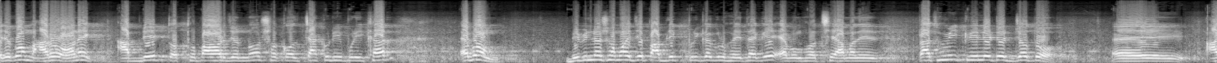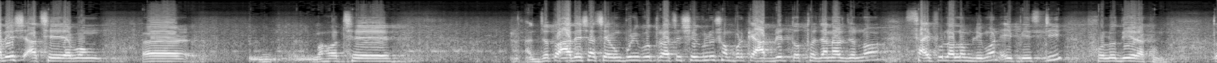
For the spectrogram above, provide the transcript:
এরকম আরও অনেক আপডেট, তথ্য পাওয়ার জন্য সকল চাকুরি পরীক্ষার এবং বিভিন্ন সময় যে পাবলিক পরীক্ষাগুলো হয়ে থাকে এবং হচ্ছে আমাদের প্রাথমিক রিলেটেড যত আদেশ আছে এবং হচ্ছে যত আদেশ আছে এবং পরিপত্র আছে সেগুলো সম্পর্কে আপডেট তথ্য জানার জন্য সাইফুল আলম লিমন এই পেজটি ফলো দিয়ে রাখুন। তো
